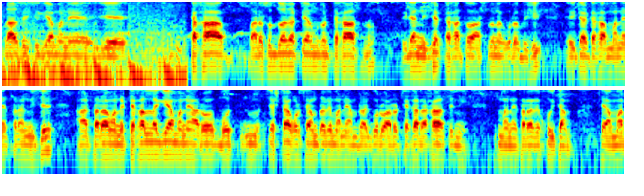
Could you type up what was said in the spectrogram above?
প্লাস হয়েছে গিয়া মানে যে টাকা বারো চোদ্দ হাজার টাকার মতন টাকা আসলো। এটা নিজের টাকা তো আসলো না করে বেশি। এইটা টাকা মানে তারা নিছে। আর তারা মানে টাকার লাগিয়া মানে আরও বহুত চেষ্টা করছে আমরা মানে আমরা গরু আরও টাকা রাখা আছে নি মানে তারারে কইতাম তে আমার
